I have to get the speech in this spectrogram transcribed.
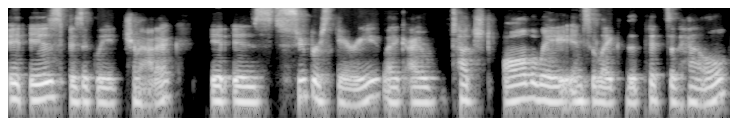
It is physically traumatic. It is super scary. Like I touched all the way into like the pits of hell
